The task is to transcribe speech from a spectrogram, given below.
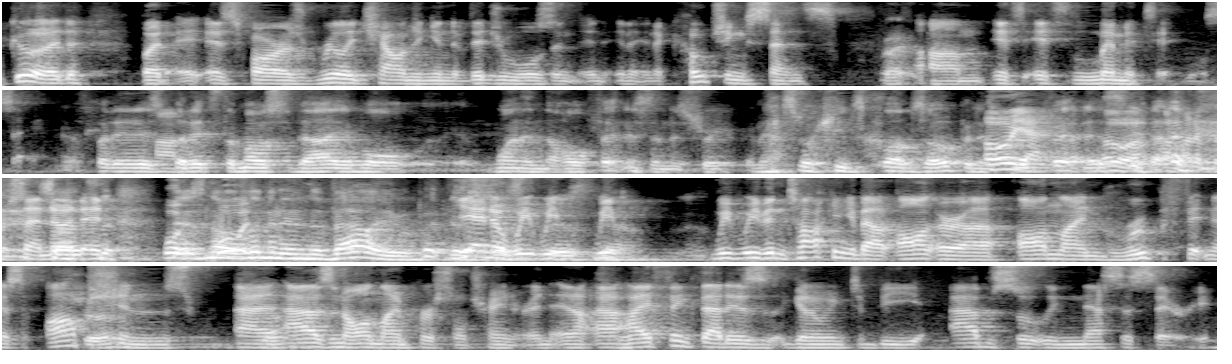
good but as far as really challenging individuals in, in, in a coaching sense Right. um, it's it's limited we'll say But it is, Um, but it's the most valuable one in the whole fitness industry, and that's what keeps clubs open. Oh, yeah. fitness. Oh, 100%. So No, and- well, there's no well, limit in the value, but there's yeah no just- we, we, there's, we, we, we've been talking about on, or, uh, online group fitness options a- Sure. as an online personal trainer. And, and I, I think that is going to be absolutely necessary.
